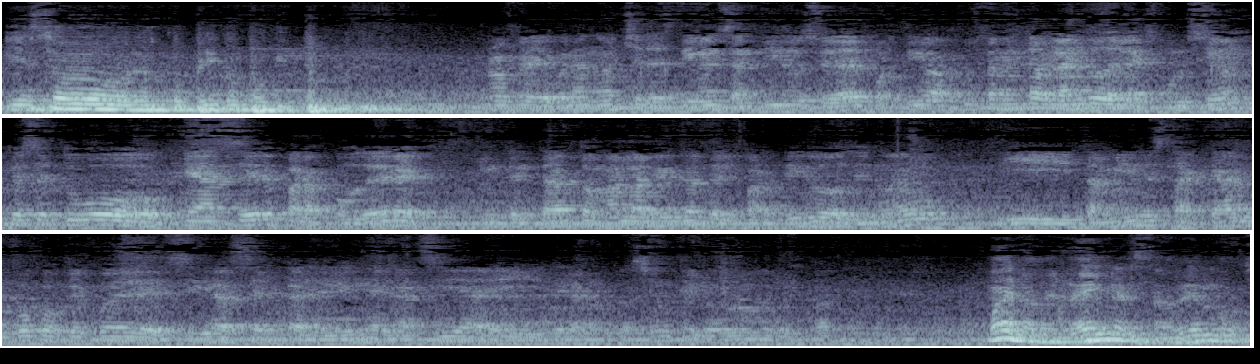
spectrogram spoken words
y eso nos complica un poquito. Profe, buenas noches, Steven Santillo, Ciudad Deportiva. Justamente hablando de la expulsión, ¿qué se tuvo que hacer para poder intentar tomar las reglas del partido de nuevo? Y también destacar un poco qué puede decir acerca de Leiner García y de la anotación que logró en el empate. Bueno, de Leiner sabemos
